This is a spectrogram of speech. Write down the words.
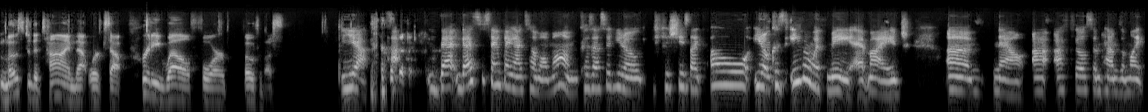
most of the time that works out pretty well for both of us. Yeah, I, that that's the same thing I tell my mom because I said, you know, because she's like, oh, you know, because even with me at my age, um, now, I, I feel sometimes I'm like,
